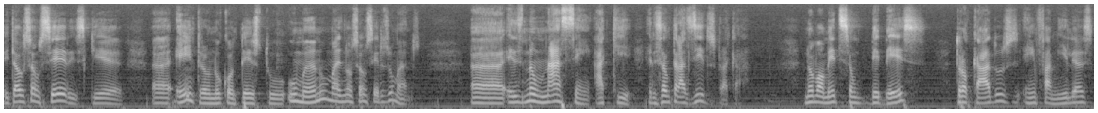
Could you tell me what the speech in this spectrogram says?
Então são seres que uh, entram no contexto humano, mas não são seres humanos. Uh, eles não nascem aqui, eles são trazidos para cá. Normalmente são bebês trocados em famílias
